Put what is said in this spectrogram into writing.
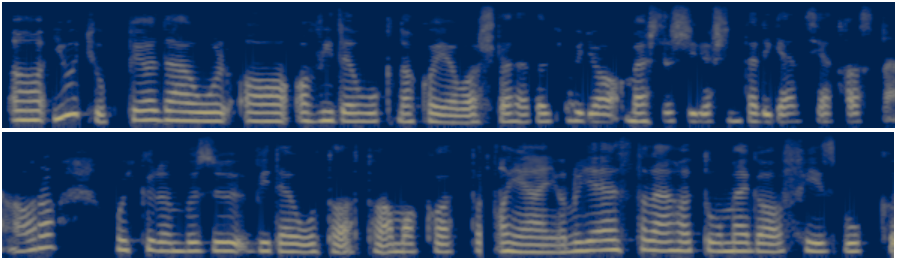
A YouTube például a, a videóknak a javaslat, tehát hogy a mesterséges intelligenciát használ arra, hogy különböző videótartalmakat ajánljon. Ugye ez található meg a Facebook,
